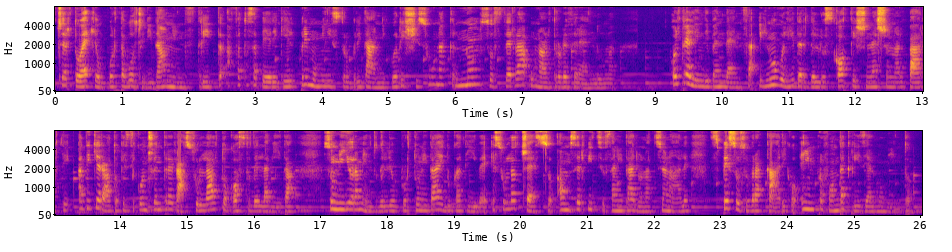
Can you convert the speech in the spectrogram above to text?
Certo è che un portavoce di Downing Street ha fatto sapere che il primo ministro britannico Rishi Sunak non sosterrà un altro referendum. Oltre all'indipendenza, il nuovo leader dello Scottish National Party ha dichiarato che si concentrerà sull'alto costo della vita, sul miglioramento delle opportunità educative e sull'accesso a un servizio sanitario nazionale spesso sovraccarico e in profonda crisi al momento.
